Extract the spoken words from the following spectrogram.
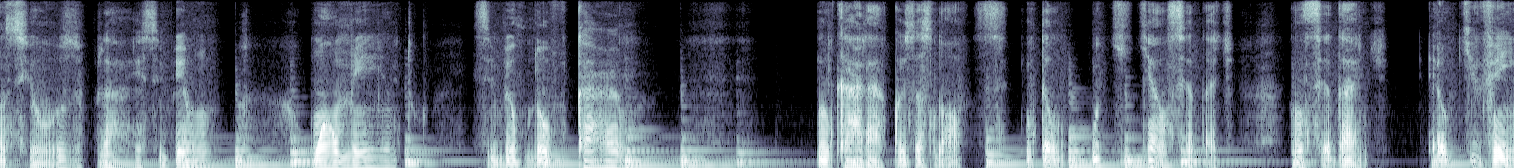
ansioso para receber um, um aumento, receber um novo cargo, encarar coisas novas. Então, o que é ansiedade? Ansiedade é o que vem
